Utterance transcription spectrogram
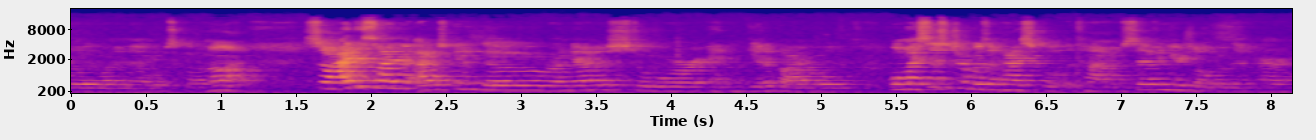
really want to know what's going on. So I decided I was going to go run down to the store and get a Bible. Well, my sister was in high school at the time, seven years older than her,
